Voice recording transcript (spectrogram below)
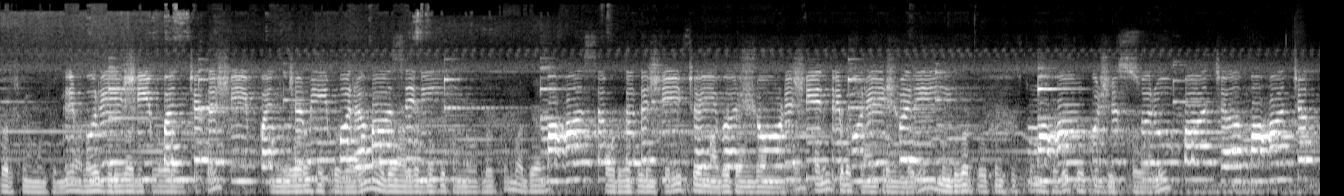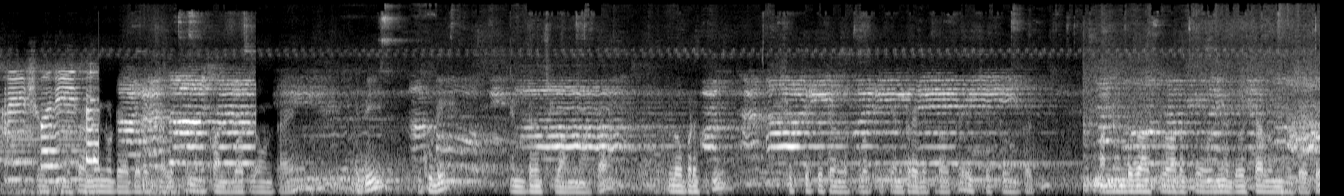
దర్శనం ఉంటుంది అలాగే గురువారం ఉదయం ఆరు పన్నెండు మధ్యాహ్నం ఒకటి గంటల నుంచి సేమ్ అదే టైంలో కానీ ఇక్కడ సాయంత్రం ఉండదు ముందుగా టోకెన్ సిస్టమ్ ఉంటుంది. టోకెన్ తీసుకోవాలి. నూట యాభై రూపాయలకి మనకు అందుబాటులో ఉంటాయి. ఇది గుడి ఎంట్రన్స్లో అనమాట లోపలికి శక్తి పీఠం లోపలికి ఎంటర్ అయిన తర్వాత ఈ చెట్టు ఉంటుంది. పన్నెండు రాసుల వరకు ఏమైనా దోషాలు ఉన్నట్టయితే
